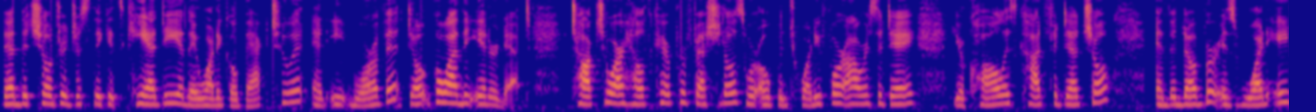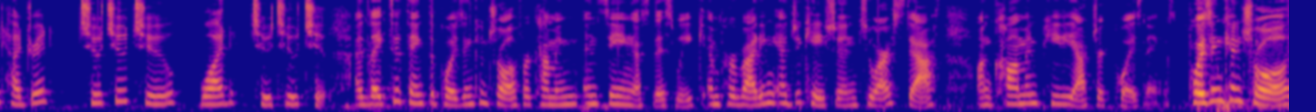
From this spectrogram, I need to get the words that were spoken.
then the children just think it's candy and they want to go back to it and eat more of it. Don't go on the internet. Talk to our healthcare professionals. We're open 24 hours a day. Your call is confidential, and the number is 1 800 222 1222. I'd like to thank the Poison Control for coming and seeing us this week and providing education to our staff on common pediatric poisonings. Poison Control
